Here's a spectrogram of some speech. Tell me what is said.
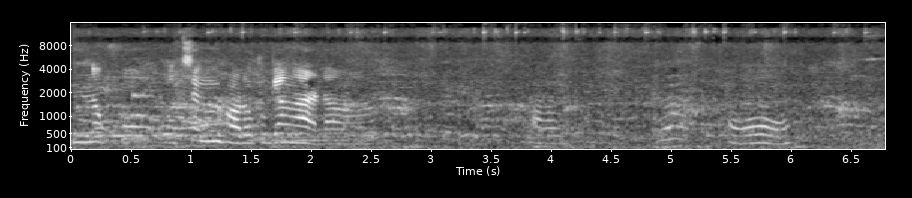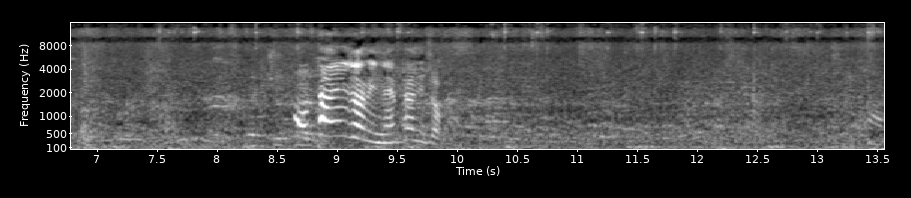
놓고 5층 바로 구경하라. 아, 오. 어, 편의점 있네, 편의점. 어.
